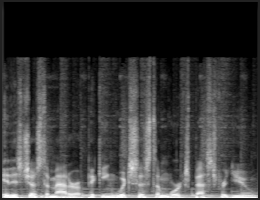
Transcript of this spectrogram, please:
It is just a matter of picking which system works best for you.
